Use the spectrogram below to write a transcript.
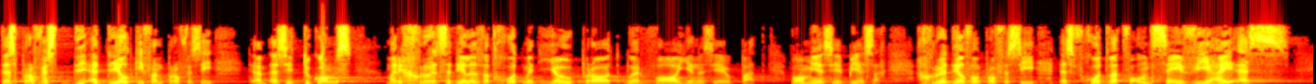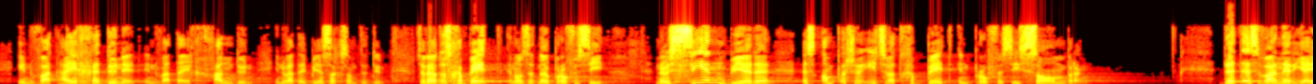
dis profesie 'n deeltjie van profesie um, is die toekoms, maar die grootste deel is wat God met jou praat oor waarheen is jy op pad? Waarmee is jy besig? Groot deel van profesie is God wat vir ons sê wie hy is en wat hy gedoen het en wat hy gaan doen en wat hy besig is om te doen. So nou het ons gebed en ons het nou profesie. Nou seënbede is amper so iets wat gebed en profesie saambring. Dit is wanneer jy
